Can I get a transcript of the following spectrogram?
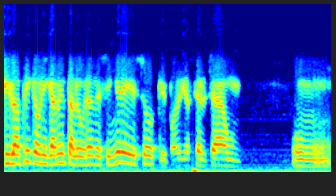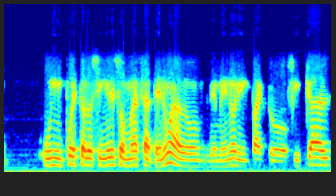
si lo aplica únicamente a los grandes ingresos, que podría ser ya un, un, impuesto a los ingresos más atenuado, de menor impacto fiscal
